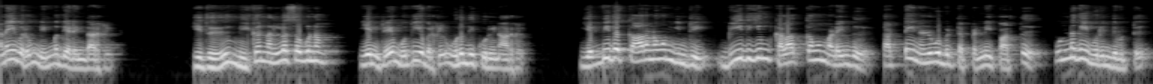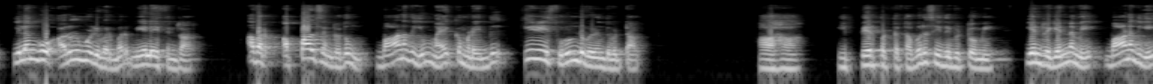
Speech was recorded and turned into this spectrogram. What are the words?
அனைவரும் நிம்மதியடைந்தார்கள். இது மிக நல்ல சகுனம் என்றே முதியவர்கள் உறுதி கூறினார்கள். எவ்வித காரணமும் இன்றி பீதியும் கலக்கமும் அடைந்து தட்டை நழுவுவிட்ட பெண்ணை பார்த்து புன்னகை முறிந்துவிட்டு இளங்கோ அருள்மொழிவர்மர் மேலே சென்றார். அவர் அப்பால் சென்றதும் வானதியும் மயக்கமடைந்து கீழே சுருண்டு விழுந்து விட்டாள். ஆஹா இப்பேற்பட்ட தவறு செய்து விட்டோமே என்ற எண்ணமே வானதியை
